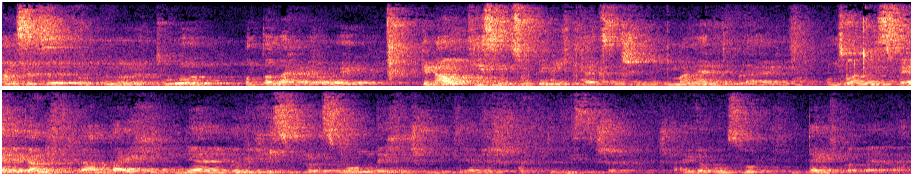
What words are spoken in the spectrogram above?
Ansätze von Bruno Latour und Donna Haraway genau diesem Zugänglichkeitsregime immanent bleiben und so an die Sphäre gar nicht heranreichen, in der eine mögliche Situation technisch militärisch-kapitalistischer Steigerungslogiken denkbar wäre.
